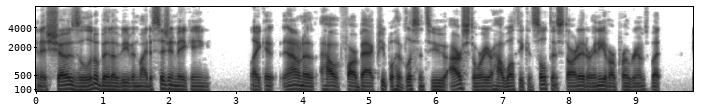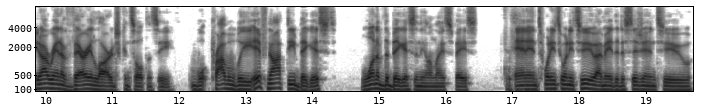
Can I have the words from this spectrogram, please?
and it shows a little bit of even my decision making like I don't know how far back people have listened to our story or how Wealthy Consultant started or any of our programs, but you know, I ran a very large consultancy, probably if not the biggest, one of the biggest in the online space. Sure. And in 2022, I made the decision to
